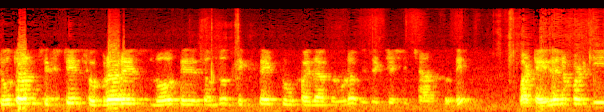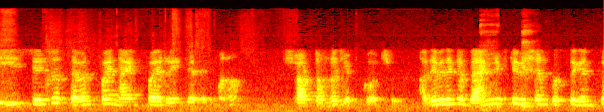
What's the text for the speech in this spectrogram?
టూ థౌసండ్ సిక్స్టీన్ ఫిబ్రవరి లో ఏదైతే ఉందో సిక్స్ ఎయిట్ టూ ఫైవ్ దాకా కూడా విజిట్ చేసే ఛాన్స్ ఉంది. బట్ ఏదైనప్పటికీ ఈ స్టేజ్లో seven five nine five range అనేది మనం షార్ట్ టర్మ్లో చెప్పుకోవచ్చు. అదేవిధంగా బ్యాంక్ నిఫ్టీ విషయానికి వస్తే కనుక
